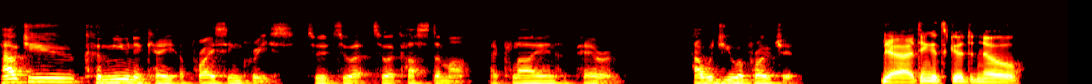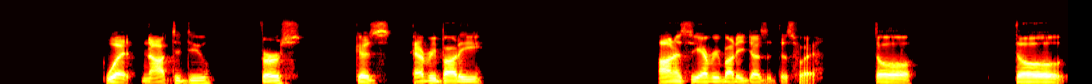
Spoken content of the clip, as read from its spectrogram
how do you communicate a price increase to to a to a customer, a client, a parent? How would you approach it? Yeah, I think it's good to know what not to do first because everybody honestly everybody does it this way. They'll they'll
